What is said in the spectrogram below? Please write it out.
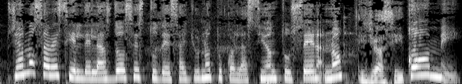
pues ya no sabes si el de las 12 es tu desayuno, tu colación, tu cena, ¿no? Y yo así. Come.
